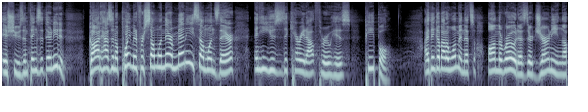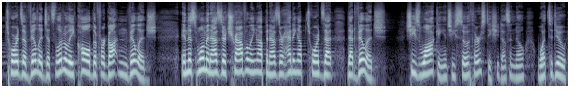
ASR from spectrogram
issues and things that they're needed. God has an appointment for someone there, many someone's there, and he uses to carry it out through his people. I think about a woman that's on the road as they're journeying up towards a village that's literally called the Forgotten Village. And this woman, as they're traveling up and as they're heading up towards that, that village, She's walking and she's so thirsty. She doesn't know what to do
